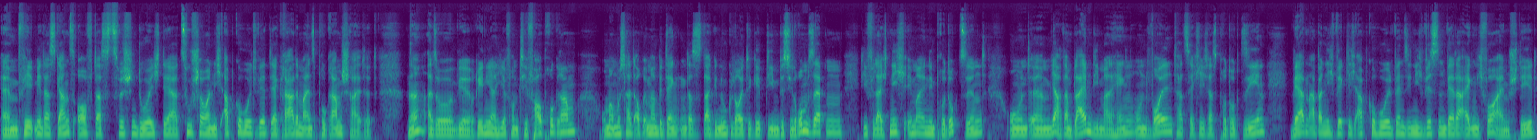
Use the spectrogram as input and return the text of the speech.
ähm, fehlt mir das ganz oft, dass zwischendurch der Zuschauer nicht abgeholt wird, der gerade mal ins Programm schaltet. Ne? Also wir reden ja hier vom TV-Programm und man muss halt auch immer bedenken, dass es da genug Leute gibt, die ein bisschen rumseppen, die vielleicht nicht immer in dem Produkt sind und ähm, ja, dann bleiben die mal hängen und wollen tatsächlich das Produkt sehen, werden aber nicht wirklich abgeholt, wenn sie nicht wissen, wer da eigentlich vor einem steht.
